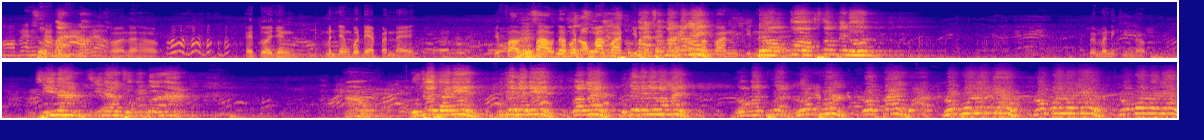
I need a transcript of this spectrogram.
หอบแล้วสมบัติเนอะแล้วก่อนแล้วครับไอตัวยังมันยังบดแดดปันไหนอย่าเฝ้าอย่าเฝ้าแต่เพิ่นออกมาก่อนกินสไม่มใช่บัตัวติเออะไรงก่อนกินดอกกอกส้นไม่โดน เป็นไม่ได้กินหรอกสีแดงสีแดงส่งให้เบอร์ห้าอ้าวผู้ช่วยเธอนี่ผู้ช่วยเธอนี่ว่าไงผู้ช่วยเธอนี่ว่าไงลงให้เพื่อนลงพุ่นลงไปขวาลงพุ่นลงเดียวลงพุ่นลงเดียวลงพุ่นลงเดียว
